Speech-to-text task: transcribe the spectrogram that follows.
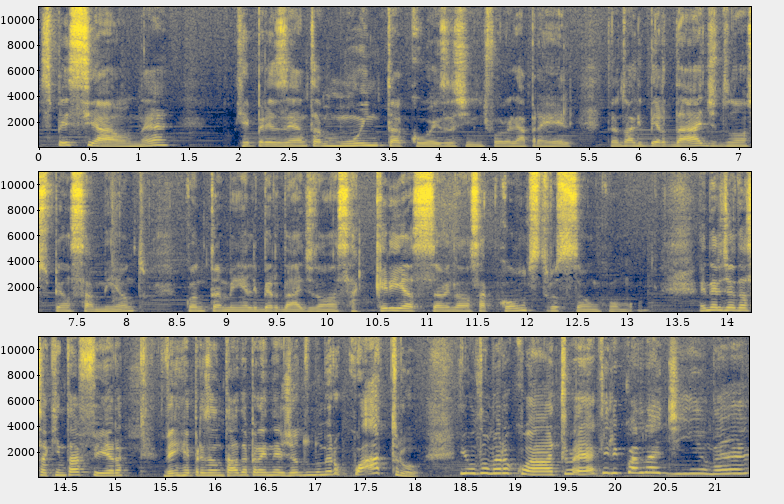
especial, né? Representa muita coisa se a gente for olhar para ele, tanto a liberdade do nosso pensamento, quanto também a liberdade da nossa criação e da nossa construção com o mundo. A energia dessa quinta-feira vem representada pela energia do número 4. E o número 4 é aquele quadradinho, né?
